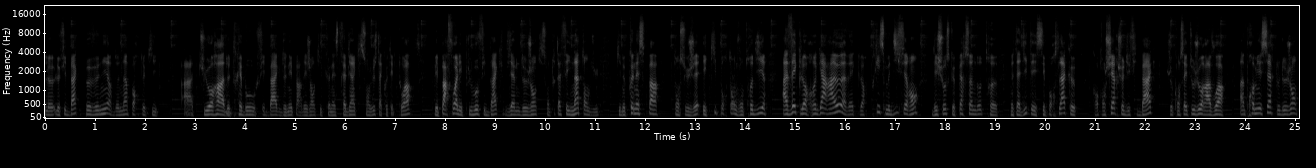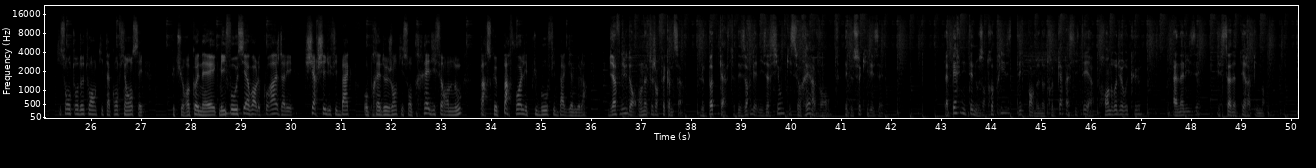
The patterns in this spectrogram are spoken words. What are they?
Le, feedback peut venir de n'importe qui. Ah, tu auras de très beaux feedbacks donnés par des gens qui te connaissent très bien, qui sont juste à côté de toi. Mais parfois, les plus beaux feedbacks viennent de gens qui sont tout à fait inattendus, qui ne connaissent pas ton sujet et qui pourtant vont te dire, avec leur regard à eux, avec leur prisme différent, des choses que personne d'autre ne t'a dites. Et c'est pour cela que quand on cherche du feedback, je conseille toujours à avoir un premier cercle de gens qui sont autour de toi, en qui tu as confiance et que tu reconnais. Mais il faut aussi avoir le courage d'aller chercher du feedback auprès de gens qui sont très différents de nous, parce que parfois les plus beaux feedbacks viennent de là. Bienvenue dans On a toujours fait comme ça, le podcast des organisations qui se réinventent et de ceux qui les aident. La pérennité de nos entreprises dépend de notre capacité à prendre du recul, analyser et s'adapter rapidement.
